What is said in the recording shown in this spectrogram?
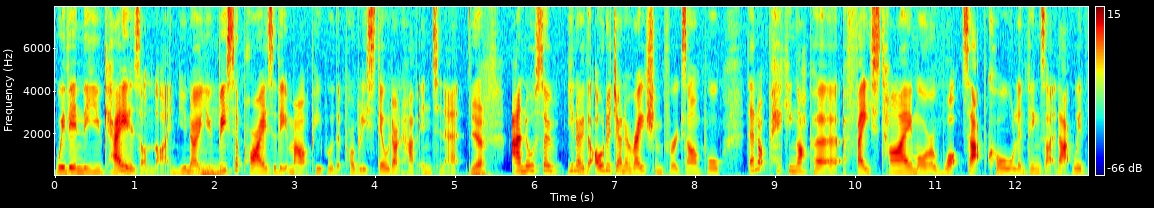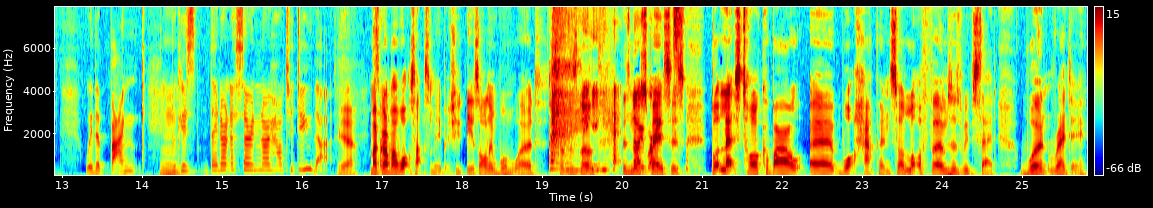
Within the UK is online. You know, you'd Mm. be surprised at the amount of people that probably still don't have internet. Yeah. And also, you know, the older generation, for example, they're not picking up a, a FaceTime or a WhatsApp call and things like that with with a bank Mm. because they don't necessarily know how to do that. Yeah, my grandma WhatsApps me, but she, it's all in one word, so there's no Yeah, there's no, no spaces. breaks. But let's talk about uh, what happened. So a lot of firms, as we've said, weren't ready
